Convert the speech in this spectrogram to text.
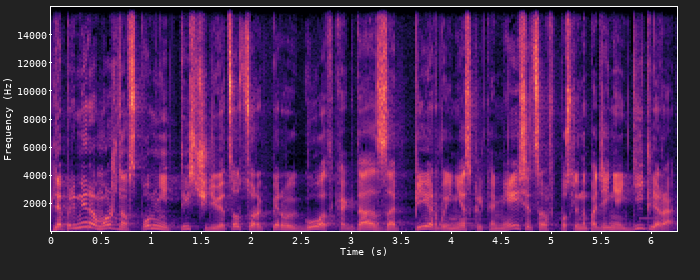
Для примера можно вспомнить 1941 год, когда за первые несколько месяцев после нападения Гитлера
